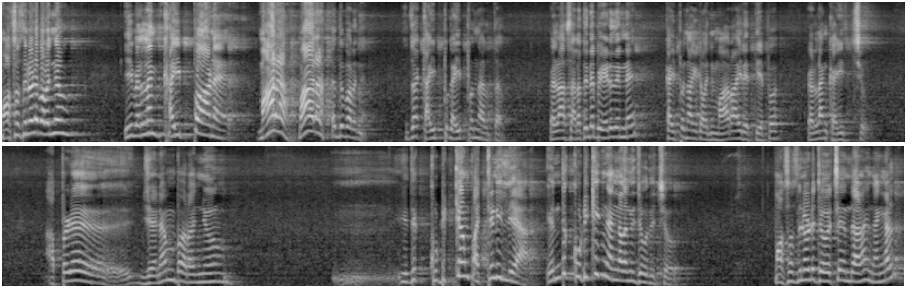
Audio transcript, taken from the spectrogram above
മോസസിനോട് പറഞ്ഞു ഈ വെള്ളം കയ്പാണ്. മാറ മാറ എന്ന് പറഞ്ഞ്. എന്നുവെച്ചാൽ കയ്പ് കയ്പെന്ന് അർത്ഥം. വെള്ളം ആ സ്ഥലത്തിന്റെ പേര് തന്നെ കയ്പെന്നാക്കി കളഞ്ഞു. മാറായിലെത്തിയപ്പോൾ വെള്ളം കഴിച്ചു. അപ്പോൾ ജനം പറഞ്ഞു ഇത് കുടിക്കാൻ പറ്റണില്ല. എന്ത് കുടിക്കും ഞങ്ങളെന്ന് ചോദിച്ചു. മോസസിനോട് ചോദിച്ചത് എന്താണ്? ഞങ്ങൾ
